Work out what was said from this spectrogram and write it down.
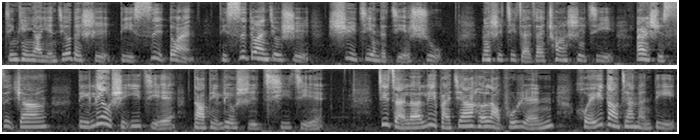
今天要研究的是第四段。第四段就是事件的结束，那是记载在创世纪二十四章第六十一节到第六十七节。记载了利百加和老仆人回到迦南地，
